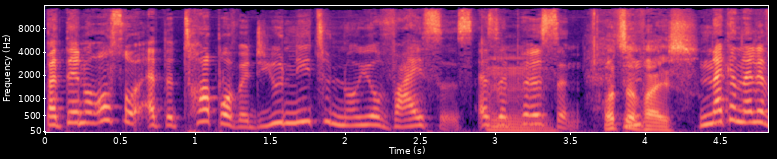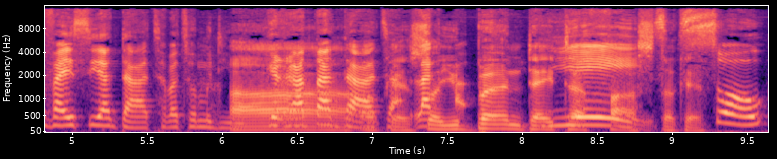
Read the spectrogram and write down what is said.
But then also at the top of it, you need to know your vices as a person. Hmm. What's a vice? Nna le vice ya data batho ba modimo. Ke Ah, rata data. okay. So you uh, burn data yes. fast. Okay. So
